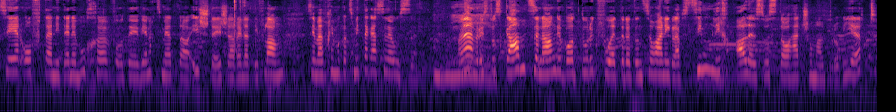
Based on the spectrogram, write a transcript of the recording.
sehr oft dann in diesen Wochen, wo der Weihnachtsmarkt da ist, der ist ja relativ lang, sind wir einfach immer zu Mittagessen da draussen. Und dann haben wir uns das ganze Angebot durchgefuttert und so habe ich, glaube ich, ziemlich alles, was es da hat, schon mal probiert.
